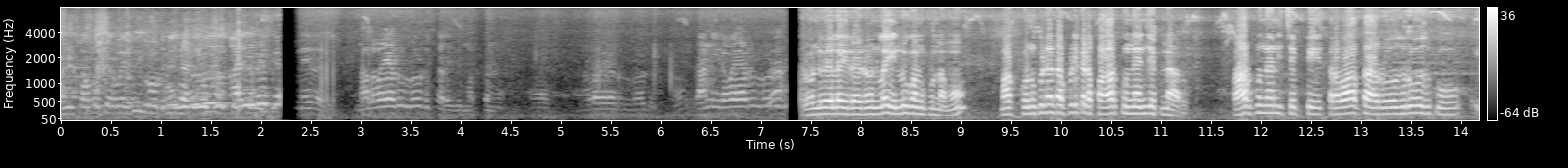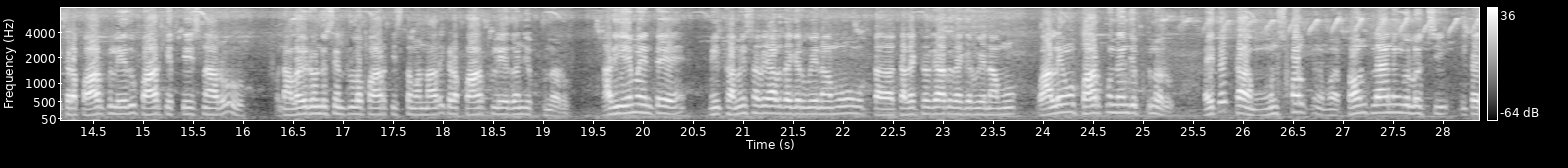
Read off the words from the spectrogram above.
అది సముద్రం అవుతుంది రోడ్డు మీద నలభై అడుగుల రోడ్డు సార్ ఇది మొత్తం. నలభై అడుగుల రోడ్డు. కానీ ఇరవై అడుగుల రోడ్డు. రెండు వేల ఇరవై రెండులో ఇల్లు కొనుక్కున్నాము. మాకు కొనుక్కునేటప్పుడు ఇక్కడ పార్క్ ఉందని చెప్పినారు. పార్క్ ఉందని చెప్పి తర్వాత రోజు రోజుకు ఇక్కడ పార్క్ లేదు పార్క్ ఎత్తేసినారు. నలభై రెండు సెంట్ల పార్క్ ఇస్తామన్నారు ఇక్కడ పార్క్ లేదు అని చెప్తున్నారు. అది ఏమంటే మీ కమిషనర్ గారి దగ్గర పోయినాము కలెక్టర్ గారి దగ్గర పోయినాము వాళ్ళేమో పార్క్ ఉందని చెప్తున్నారు. అయితే మున్సిపల్ టౌన్ ప్లానింగ్లు వచ్చి ఇక్కడ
